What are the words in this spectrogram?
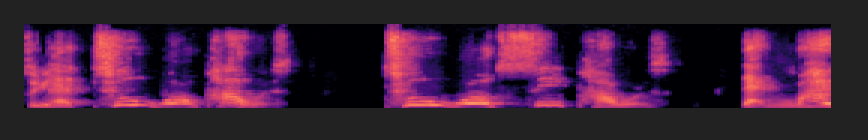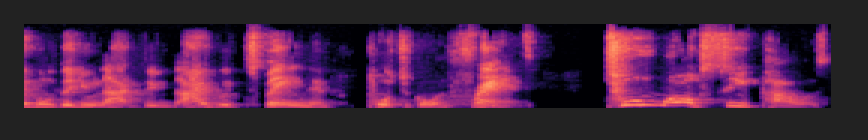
So you had two world powers two world sea powers that rival the United, the rival Spain and Portugal and France. Two world sea powers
